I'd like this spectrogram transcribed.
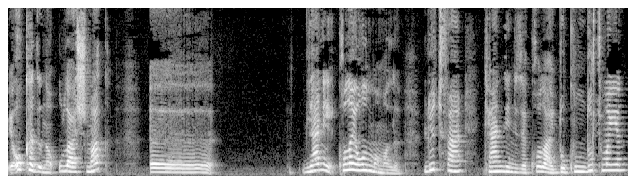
Ve o kadına ulaşmak eee, yani kolay olmamalı. Lütfen kendinize kolay dokundurtmayın.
